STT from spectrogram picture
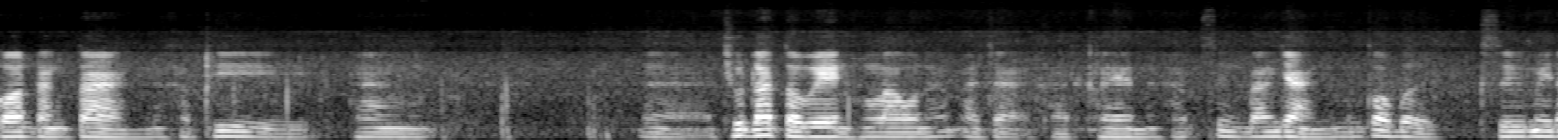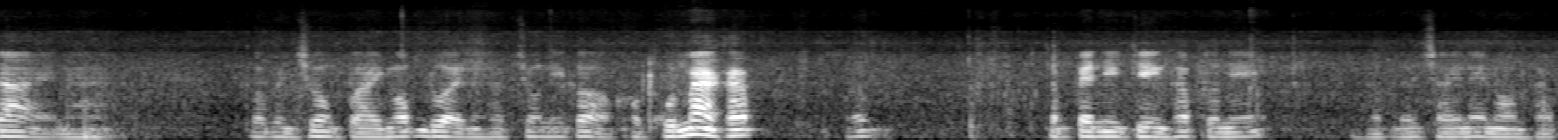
กรณ์ต่างๆนะครับ ที่ทางชุดลาดตระเวนของเรานะครับอาจจะขาดแคลนนะครับ ซึ่งบางอย่างมันก็เบิกซื้อไม่ได้นะฮะ ก็เป็นช่วงปลายงบด้วยนะครับ ช่วงนี้ก็ขอบคุณมากครับจำเป็นจริงๆครับตัวนี้ครับได้ใช้แน่นอนครับ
